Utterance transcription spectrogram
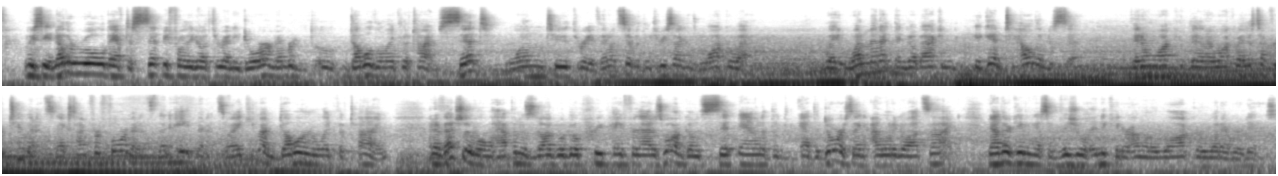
let me see another rule: they have to sit before they go through any door. Remember, double the length of time. Sit one, two, three. If they don't sit within three seconds, walk away. Wait one minute, then go back and again tell them to sit. They don't walk, then I walk away this time for two minutes. Next time for four minutes, then eight minutes. So I keep on doubling the length of time. And eventually, what will happen is the dog will go prepay for that as well and go sit down at the at the door saying, "I want to go outside." Now they're giving us a visual indicator. I want to walk or whatever it is.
